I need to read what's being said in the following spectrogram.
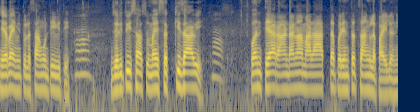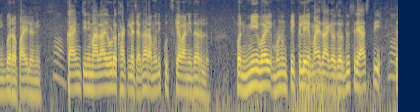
हे बाई मी तुला सांगून टीव्ही ते. हा. जरी तुझी सासू माझी सक्की जावी हा. पण त्या रांडाना मला आत्तापर्यंत चांगलं पाहिलं नाही बरं पाहिलं नाही. हा. कायम तिने मला एवढं खाटल्याच्या घरामध्ये कुचक्यावानी धरलं. पण मी वय म्हणून टिकले माझ्या जागेवर जर दुसरी असती तर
